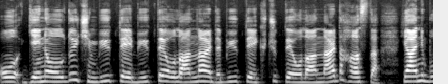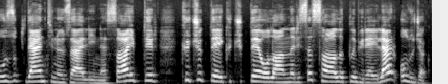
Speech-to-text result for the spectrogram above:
o geni olduğu için büyük D, büyük D olanlar da büyük D, küçük D olanlar da hasta. Yani bozuk dentin özelliğine sahiptir. Küçük D, küçük D olanlar ise sağlıklı bireyler olacak.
